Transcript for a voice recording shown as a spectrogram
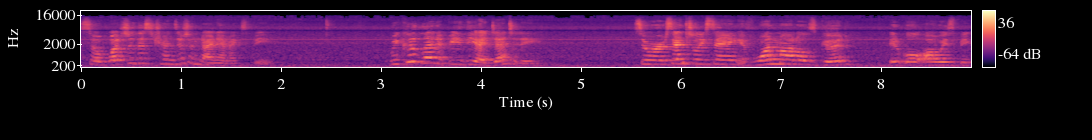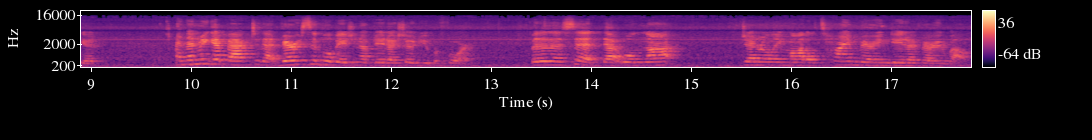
So what should this transition dynamics be? We could let it be the identity. So we're essentially saying if one model is good, it will always be good. And then we get back to that very simple Bayesian update I showed you before. But as I said, that will not generally model time varying data very well.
